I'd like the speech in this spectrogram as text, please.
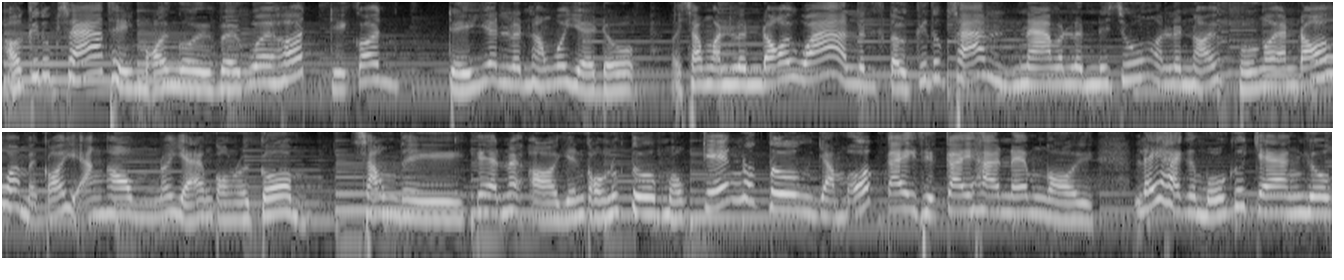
Ở ký túc xá thì mọi người về quê hết Chỉ có chị với anh Linh không có về được. Rồi xong anh Linh đói quá Anh Linh từ ký túc xá Nam anh Linh đi xuống Anh Linh hỏi Phượng ơi anh đói quá mày có gì ăn không? Nói dạ em còn nồi cơm Xong thì cái anh nói ờ vậy anh còn nước tương Một chén nước tương dầm ớt cay thì cay. Hai anh em ngồi lấy hai cái muỗng cứ chan vô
